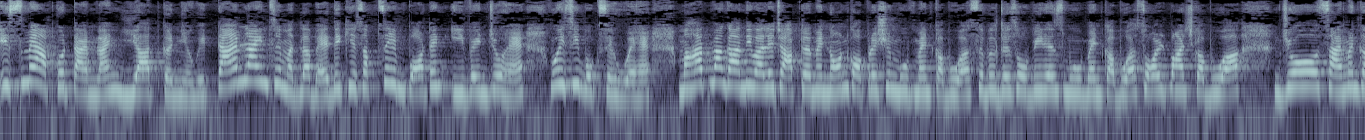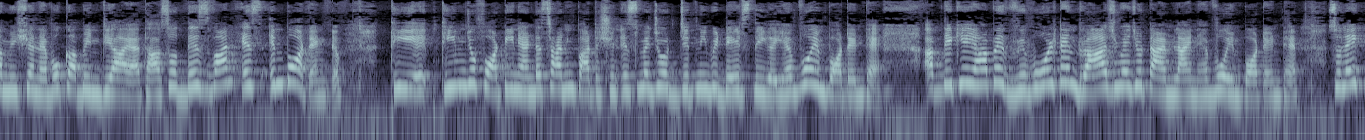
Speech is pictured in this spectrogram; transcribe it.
इसमें आपको टाइमलाइन याद करनी होगी। टाइमलाइन से मतलब है, देखिए सबसे इंपॉर्टेंट इवेंट जो है, वो इसी बुक से हुए हैं। महात्मा गांधी वाले चैप्टर में नॉन कॉपरेशन मूवमेंट कब हुआ? सिविल डिसोबीडियंस मूवमेंट कब हुआ? सॉल्ट मार्च कब हुआ? जो साइमन कमीशन है, वो कब इंडिया आया था? So this one is important थी, थीम जो 14 है अंडरस्टैंडिंग पार्टीशन इसमें जो जितनी भी डेट्स दी गई है वो इंपॉर्टेंट है। अब देखिए यहाँ पे रिवोल्ट एंड राज में जो टाइमलाइन है वो इंपॉर्टेंट है। So like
